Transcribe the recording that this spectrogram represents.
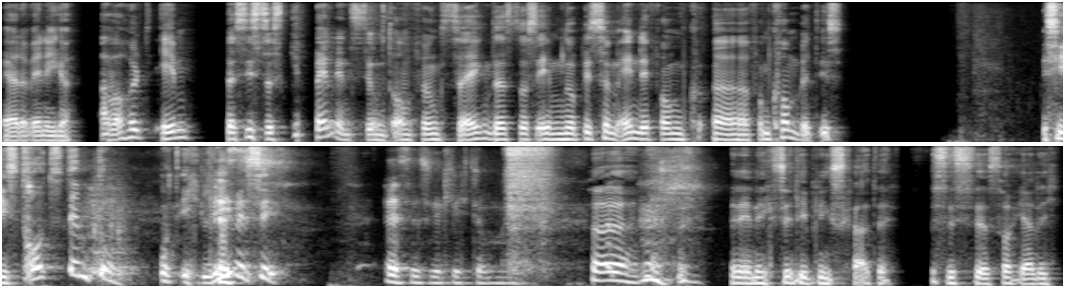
Mehr oder weniger. Aber halt eben, das ist das Gebalanced unter Anführungszeichen, dass das eben nur bis zum Ende vom, äh, vom Combat ist. Es ist trotzdem dumm. Und ich liebe es, sie. Es ist wirklich dumm. Meine nächste Lieblingskarte. Das ist ja so herrlich.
